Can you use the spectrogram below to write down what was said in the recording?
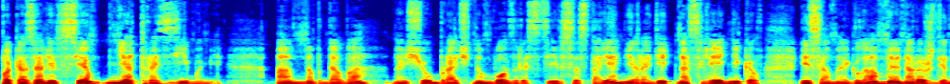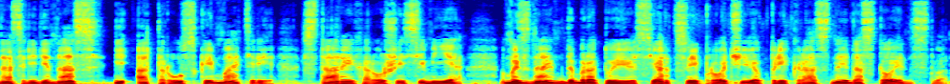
показали всем неотразимыми. Анна вдова, но еще в брачном возрасте и в состоянии родить наследников, и самое главное, она рождена среди нас и от русской матери, в старой хорошей семье. Мы знаем доброту ее сердца и прочие прекрасные достоинства.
